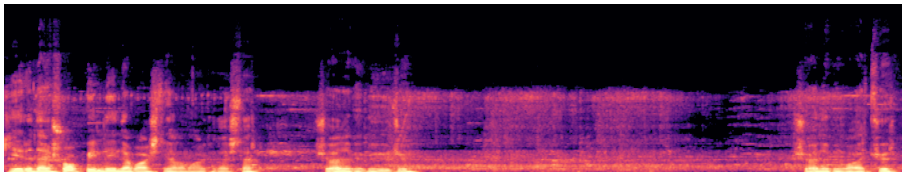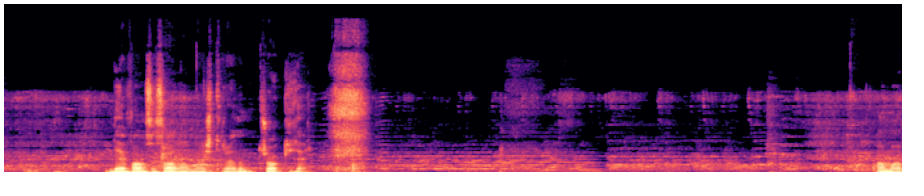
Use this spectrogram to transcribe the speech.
Geriden şok birliğiyle başlayalım arkadaşlar. Şöyle bir büyücü. Şöyle bir valkür. Defansı sağlamlaştıralım. Çok güzel. Ama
